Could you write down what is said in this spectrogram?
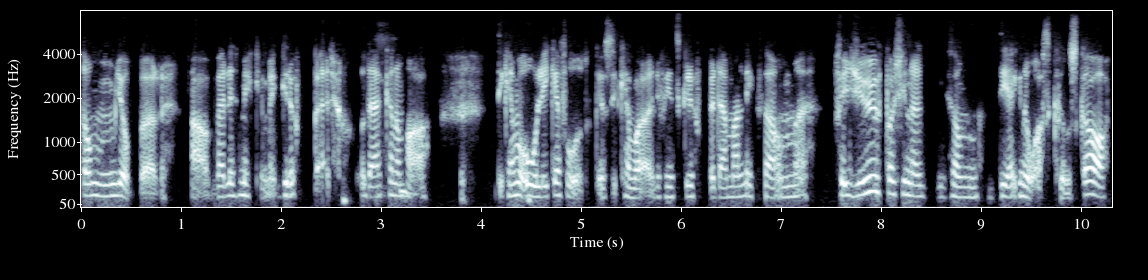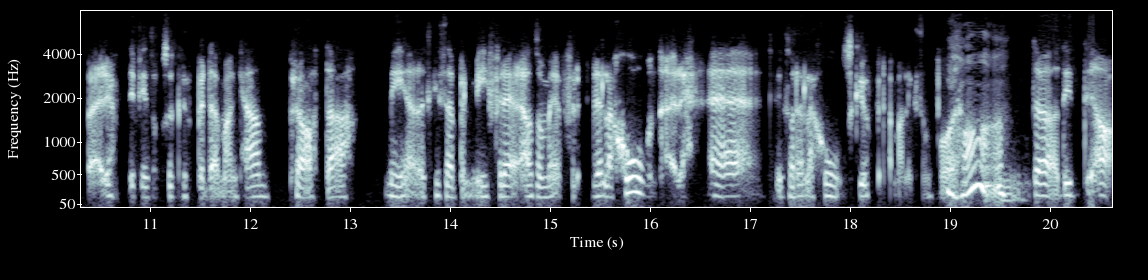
de jobbar ja, väldigt mycket med grupper och där kan de ha, det kan vara olika fokus. Det, kan vara, det finns grupper där man liksom fördjupar sina liksom, diagnoskunskaper. Det finns också grupper där man kan prata med till exempel med, förä- alltså med relationer, eh, liksom relationsgrupper där man liksom får Jaha. stöd ja,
